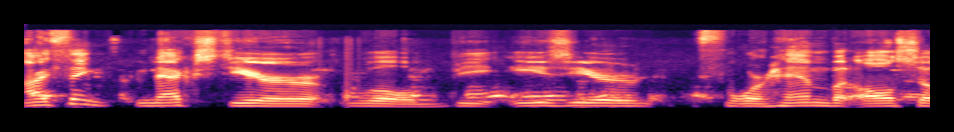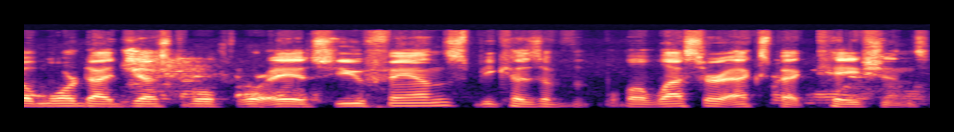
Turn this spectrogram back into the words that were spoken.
I think next year will be easier for him, but also more digestible for ASU fans because of the lesser expectations.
